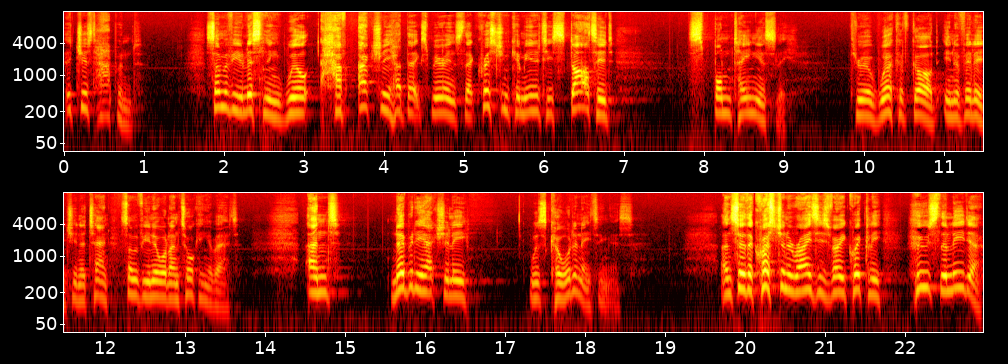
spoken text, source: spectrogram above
it just happened. Some of you listening will have actually had that experience that Christian community started spontaneously through a work of God in a village, in a town. Some of you know what I'm talking about. And nobody actually was coordinating this. And so the question arises very quickly who's the leader?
